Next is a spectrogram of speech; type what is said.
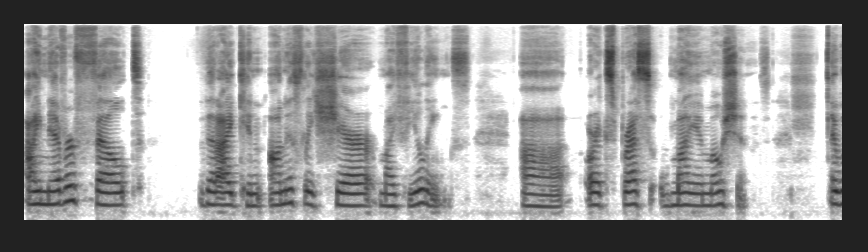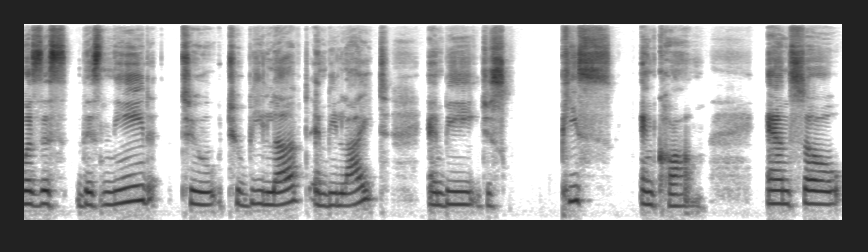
I never felt that I can honestly share my feelings uh, or express my emotions. It was this this need to to be loved and be liked and be just peace and calm. And so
